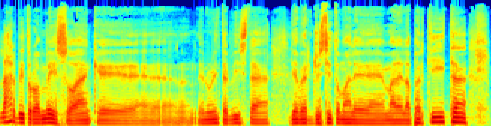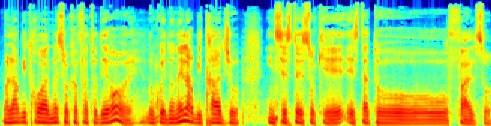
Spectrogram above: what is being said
L'arbitro ha ammesso anche eh, in un'intervista di aver gestito male, male, la partita. Ma l'arbitro ha ammesso che ha fatto dei errori, dunque non è l'arbitraggio in se stesso che è stato falso,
